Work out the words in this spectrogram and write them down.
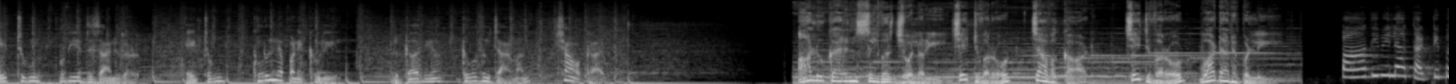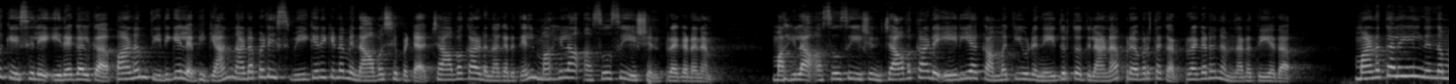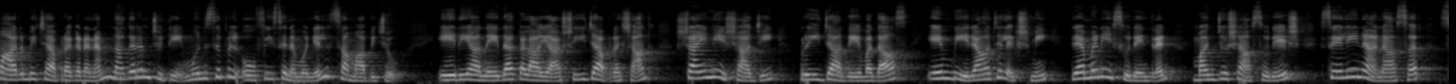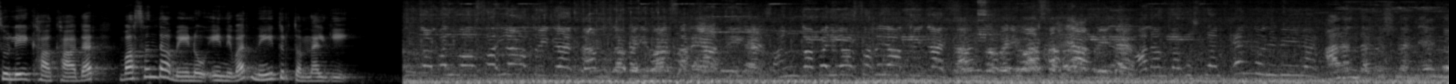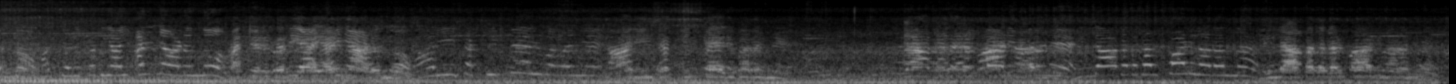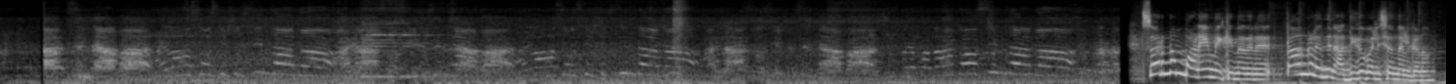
ഏറ്റവും പുതിയ ഡിസൈനുകൾ ഏറ്റവും കുറഞ്ഞ പണിക്കൂലിയിൽ ബ്രിഗാദിയ golden diamond Chavakkad. Alukaran silver jewellery Chettuva road Chavakkad. Chettuva road Vadanappally. പാതിവില തട്ടിപ്പ് കേസിലെ ഇരകൾക്ക് പണം തിരികെ ലഭിക്കാൻ നടപടി സ്വീകരിക്കണമെന്നാവശ്യപ്പെട്ട് ചാവക്കാട് നഗരത്തിൽ മഹിളാ അസോസിയേഷൻ പ്രകടനം. മഹിളാ അസോസിയേഷൻ ചാവക്കാട് ഏരിയ കമ്മിറ്റിയുടെ നേതൃത്വത്തിലാണ് പ്രവർത്തകർ പ്രകടനം നടത്തിയത്. മണത്തലയിൽ നിന്നും ആരംഭിച്ച പ്രകടനം നഗരം ചുറ്റി മുനിസിപ്പൽ ഓഫീസിന് മുന്നിൽ സമാപിച്ചു. ഏരിയ നേതാക്കളായ ഷീജ പ്രശാന്ത് ഷൈനി ഷാജി പ്രീജ ദേവദാസ് എം ബി രാജലക്ഷ്മി രമണി സുരേന്ദ്രൻ മഞ്ജുഷ സുരേഷ് സെലീന നാസർ സുലേഖ ഖാദർ വസന്ത വേണു എന്നിവർ നേതൃത്വം നൽകി. പ്രതിയായി അഴിഞ്ഞാടുന്നു ശക്തി പേര് പറഞ്ഞ്. പാടി നടന്ന്. പാടി നടന്ന്. സ്വർണം പണയം വെക്കുന്നതിന് താങ്കൾ എന്തിന് അധിക പലിശ നൽകണം?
